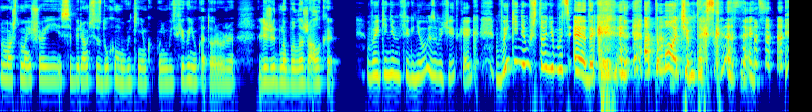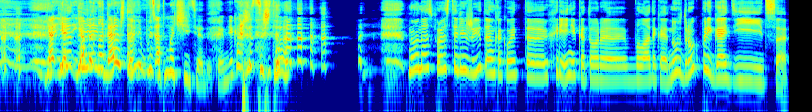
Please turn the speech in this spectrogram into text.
Ну, может, мы еще и соберемся с духом и выкинем какую-нибудь фигню, которая уже лежит, но было жалко выкинем фигню звучит как выкинем что-нибудь эдакое, отмочим, так сказать. Я, я, я предлагаю что-нибудь отмочить эдакое. Мне кажется, что... Ну, у нас просто лежит там какой-то хрень, которая была такая, ну, вдруг пригодится.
